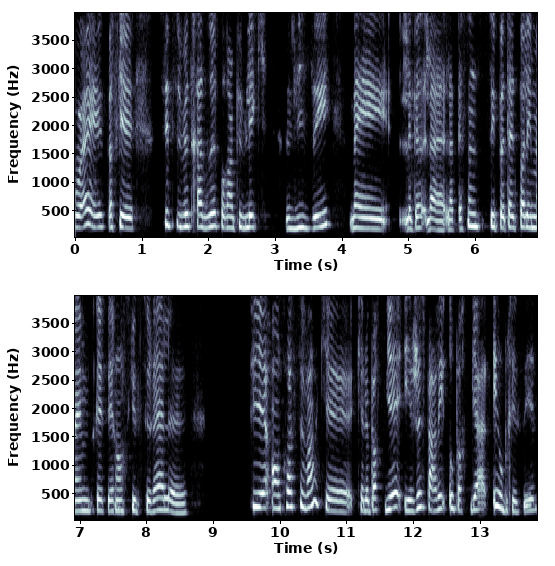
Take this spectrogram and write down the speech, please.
ouais, parce que si tu veux traduire pour un public visé, mais ben, la, la, personne c'est peut-être pas les mêmes références culturelles. Euh. Puis on croit souvent que, que le portugais est juste parlé au Portugal et au Brésil,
